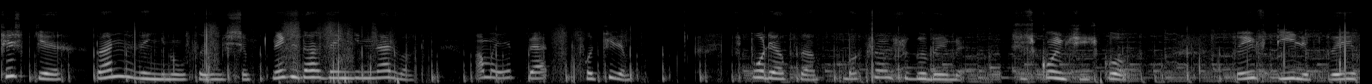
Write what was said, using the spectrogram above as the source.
keşke ben de zengin olsaymışım. Ne güzel zenginler var. Ama hep ben fakirim. Spor yapsam. Baksana şu göbeğime. Şişkoyum şişko. Zayıf değilim. Zayıf.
